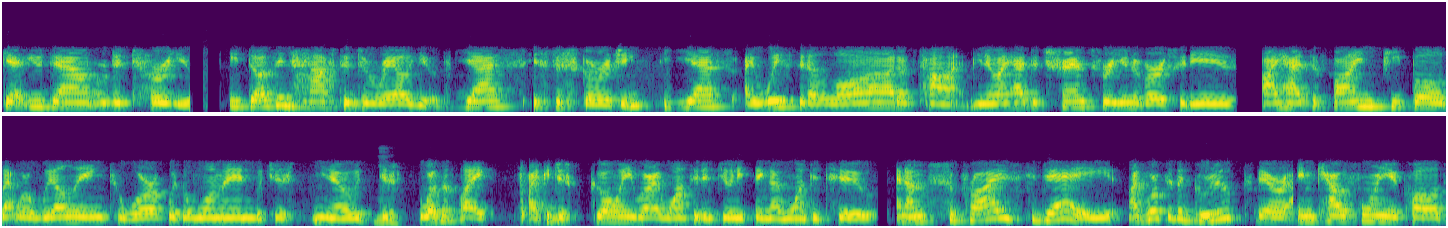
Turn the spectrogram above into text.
get you down or deter you. It doesn't have to derail you. Yes, it's discouraging. Yes, I wasted a lot of time. You know, I had to transfer universities. I had to find people that were willing to work with a woman, which is, you know, it just mm-hmm. wasn't like I could just go anywhere I wanted and do anything I wanted to. And I'm surprised today. I've worked with a group. They're in California called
